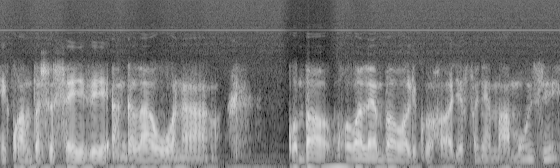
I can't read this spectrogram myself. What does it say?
Ni kwamba sasa hivi angalau wana kwamba kwa wale ambao walikuwa hawajafanya maamuzi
